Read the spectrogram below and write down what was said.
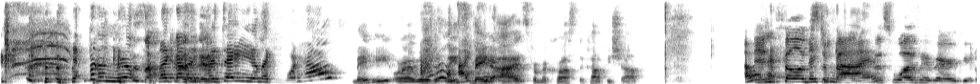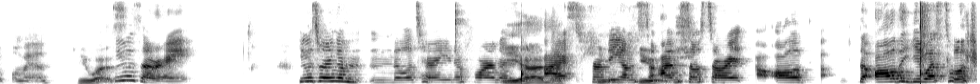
but in real, 'Cause I like on a good day, you're like would have. Maybe, or I would I have at don't- I least made can't- eyes from across the coffee shop. Okay. In Philip's making defense, eyes. this was a very beautiful man. He was. He was alright. He was wearing a military uniform, and Yeah, and I, that's for me, I'm so, I'm so sorry. All of the all the U.S. soldiers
